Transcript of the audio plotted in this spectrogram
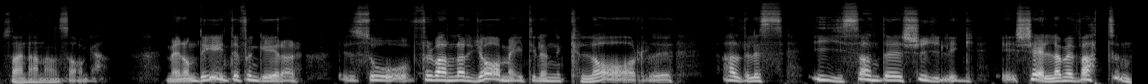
sa en annan saga. Men om det inte fungerar så förvandlar jag mig till en klar, eh, alldeles isande kylig eh, källa med vatten.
